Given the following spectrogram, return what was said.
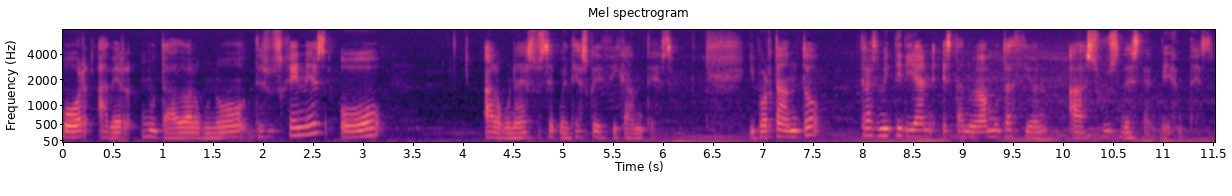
por haber mutado alguno de sus genes o alguna de sus secuencias codificantes. Y por tanto, transmitirían esta nueva mutación a sus descendientes.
